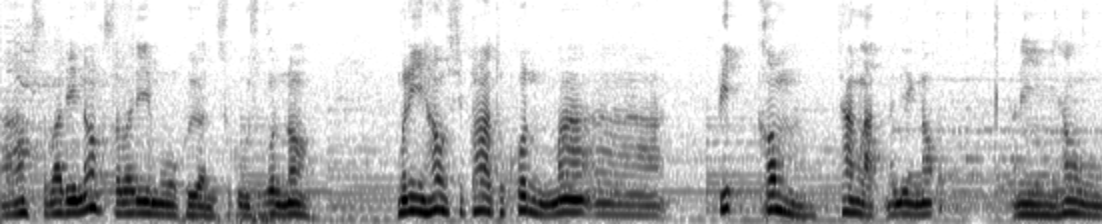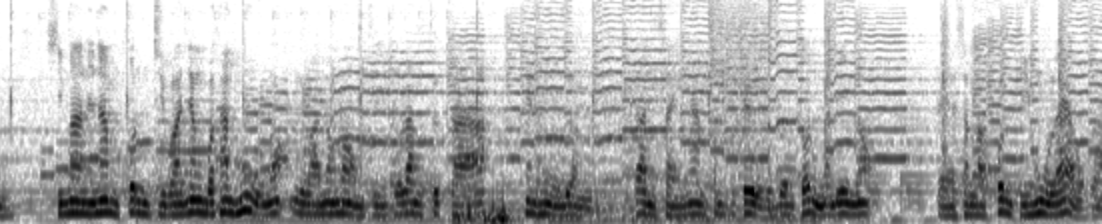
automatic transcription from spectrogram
อ้าวสวัสดีเนาะสวัสดีหมู่เพื่อนสกูสุกคนเนาะมื้อนี้เฮาสิพาทุกคนมาอ่าปิดคอมทางหลัดนั่นเองเนาะอันนี้เฮาสิมาแนะนำคนที่ว่ายังบ่ทันฮู้เนาะหรือว่าน้องๆที่กำลังศึกษาเรียนรู้เรื่องการใช้งานคอมพิวเตอร์เบื้องต้นนั่นเองเนาะแต่สำหรับคนที่ฮู้แล้วก็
